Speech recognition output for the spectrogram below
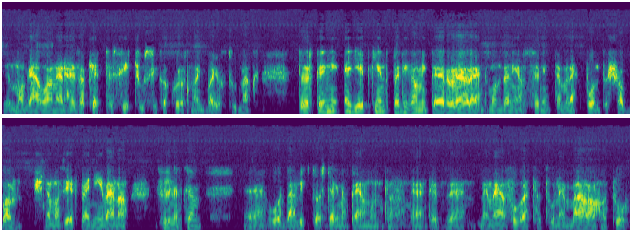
önmagával, mert ha ez a kettő szétcsúszik, akkor ott nagy bajok tudnak történni. Egyébként pedig, amit erről el lehet mondani, az szerintem legpontosabban, és nem azért, mert nyilván a főnököm eh, Orbán Viktor tegnap elmondta. Tehát ez eh, nem elfogadható, nem vállalható,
